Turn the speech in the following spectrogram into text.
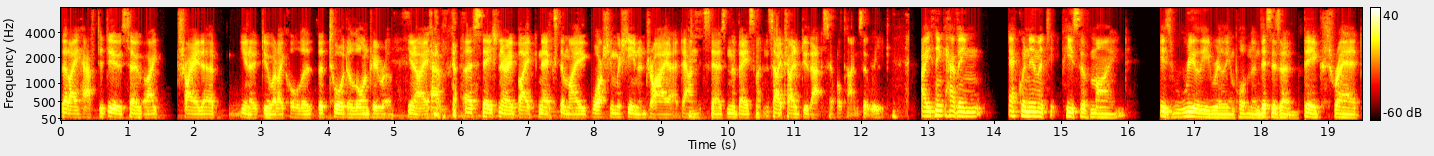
that I have to do. So I try to you know do what I call the, the tour de laundry room. You know, I have a stationary bike next to my washing machine and dryer downstairs in the basement, and so I try to do that several times a week. I think having equanimity, peace of mind, is really really important, and this is a big thread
